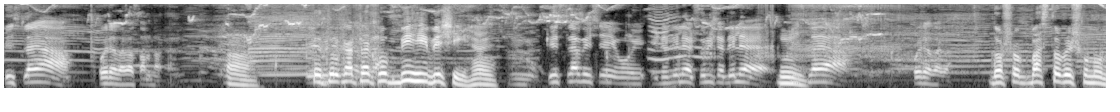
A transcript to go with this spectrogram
পিছলাইয়া সামনা হ্যাঁ, তেঁতুল কাঠটা খুব বিহি বেশি হ্যাঁ। পিছলা বেশি ওই এটা দিলে সরিষা দিলে। পিছলাইয়া দর্শক বাস্তবে শুনুন।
